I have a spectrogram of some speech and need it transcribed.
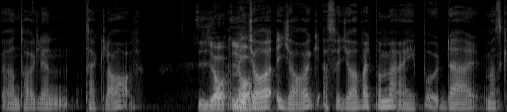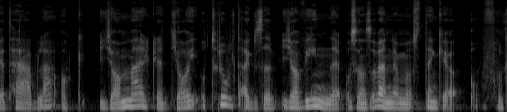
antagligen tackla av. Ja, Men ja. jag, jag, alltså jag har varit på möhippor där man ska tävla och jag märker att jag är otroligt aggressiv. Jag vinner och sen så vänder jag mig och så tänker jag och folk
